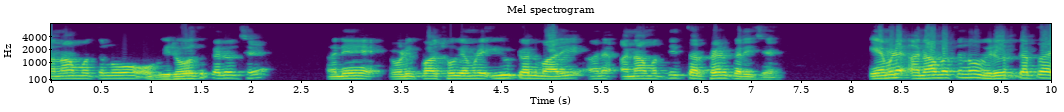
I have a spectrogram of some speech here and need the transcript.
અનામતનો વિરોધ કર્યો છે અને વળી પાછું એમણે યુ ટર્ન મારી અને અનામતની તરફેણ કરી છે. એમણે અનામતનો વિરોધ કરતા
